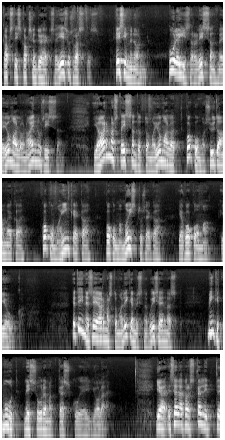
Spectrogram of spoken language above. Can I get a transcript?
kaksteist kakskümmend üheksa, Jeesus vastas, esimene on, kuule Iisrael, issand, meie jumal on ainus issand ja armasta issandat oma jumalat kogu oma südamega, kogu oma hingega, kogu oma mõistusega ja kogu oma jõuga. ja teine see, armasta oma ligemist nagu iseennast, mingit muud neist suuremat käsku ei ole. ja, sellepärast, kallid,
